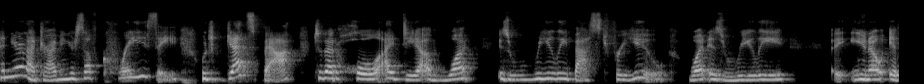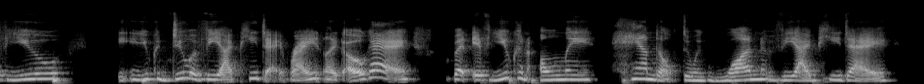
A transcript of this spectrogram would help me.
and you're not driving yourself crazy, which gets back to that whole idea of what is really best for you, what is really you know, if you you can do a VIP day, right? Like, okay, but if you can only handle doing one VIP day,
